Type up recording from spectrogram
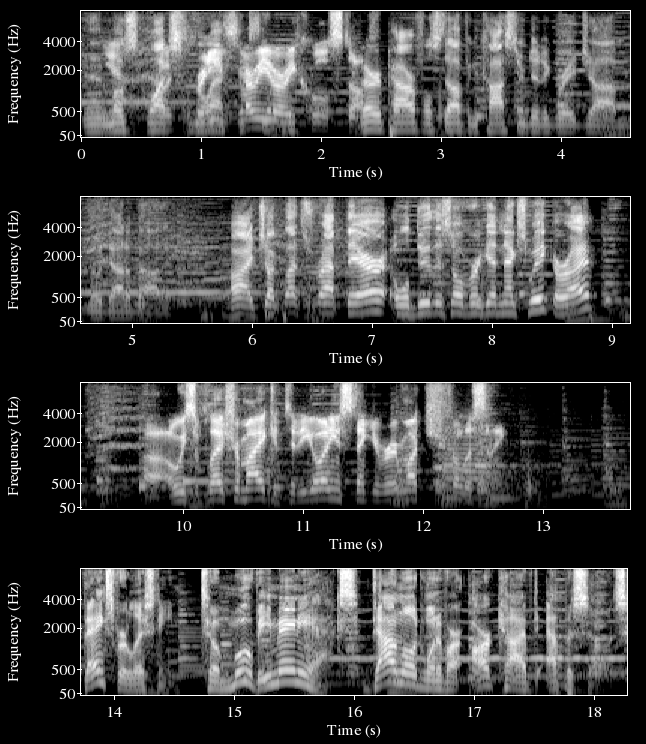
and Yeah, most watched was the pretty, last very, very cool stuff. Very powerful stuff, and Costner did a great job, no doubt about it. All right, Chuck, let's wrap there. We'll do this over again next week. All right. Uh, always a pleasure, Mike. And to the audience, thank you very much for listening. Thanks for listening to Movie Maniacs. Download one of our archived episodes.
